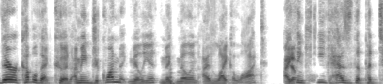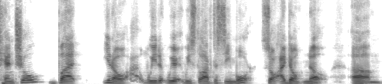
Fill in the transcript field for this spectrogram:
there are a couple that could. I mean, Jaquan McMillian McMillan, I like a lot. I yep. think he has the potential, but you know, we we we still have to see more. So I don't know. Um,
